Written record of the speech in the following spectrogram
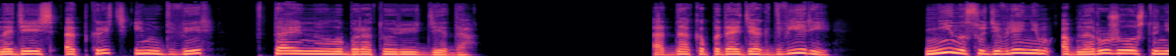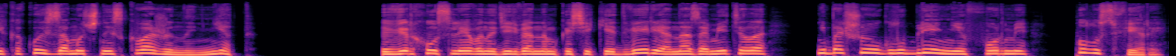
надеясь открыть им дверь в тайную лабораторию деда. Однако, подойдя к двери, Нина с удивлением обнаружила, что никакой замочной скважины нет. Вверху слева на деревянном косяке двери она заметила небольшое углубление в форме полусферы.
